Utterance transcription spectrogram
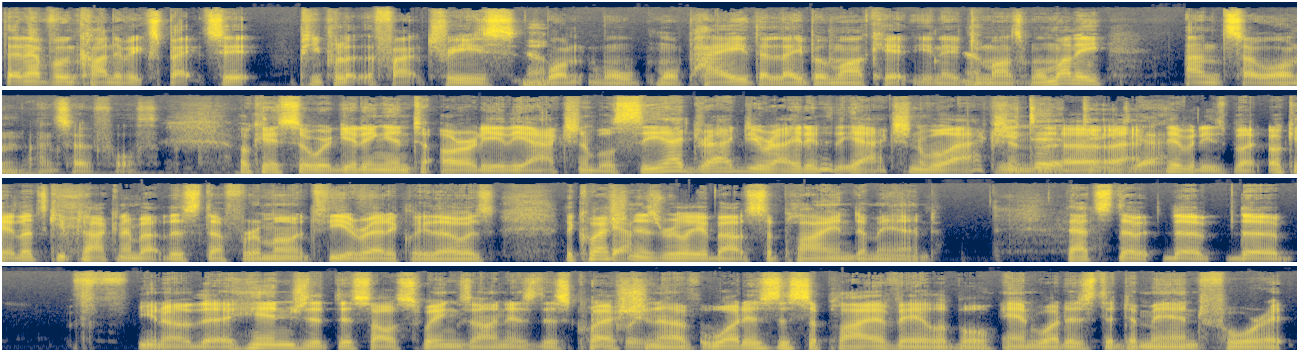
then everyone kind of expects it. People at the factories yeah. want more more pay. The labour market, you know, demands more money and so on and so forth. Okay, so we're getting into already the actionable. See, I dragged you right into the actionable actions, did, uh, dude, yeah. activities. But okay, let's keep talking about this stuff for a moment. Theoretically, though, is the question yeah. is really about supply and demand. That's the the the you know the hinge that this all swings on is this question Agreed. of what is the supply available and what is the demand for it.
